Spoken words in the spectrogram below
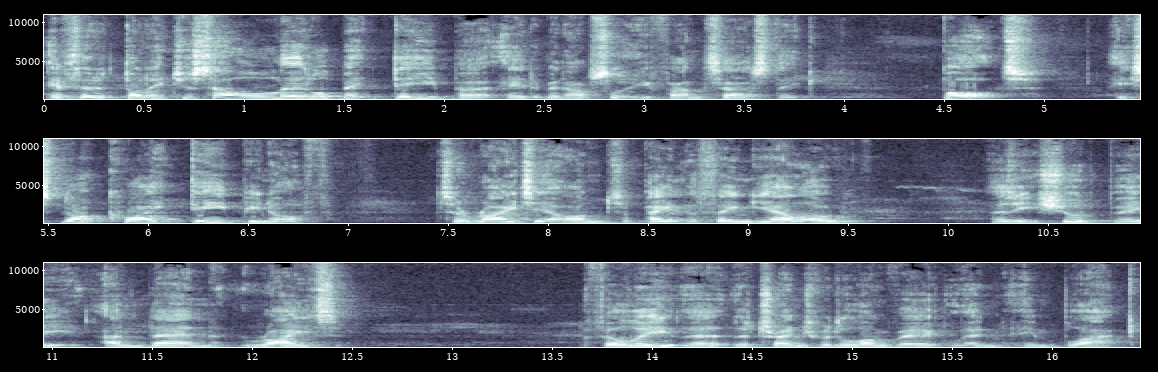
If they'd have done it just a little bit deeper, it'd have been absolutely fantastic. But it's not quite deep enough to write it on, to paint the thing yellow, as it should be, and then write, fill the, the, the trench with a long vehicle in, in black.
